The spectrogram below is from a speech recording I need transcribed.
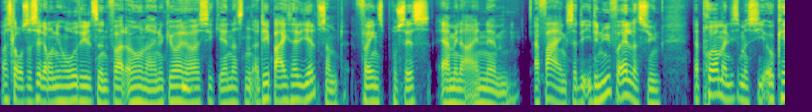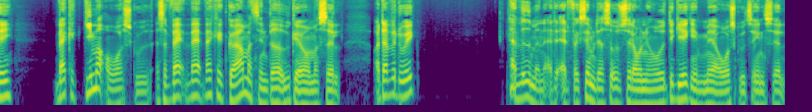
og slår sig selv oven i hovedet hele tiden, for at, åh oh, nej, nu gjorde jeg det mm. også igen, og sådan. Og det er bare ikke særlig hjælpsomt for ens proces, er min egen øhm, erfaring. Så det, i det nye forældresyn, der prøver man ligesom at sige, okay, hvad kan give mig overskud? Altså, hvad, hvad, hvad kan gøre mig til en bedre udgave af mig selv? Og der vil du ikke der ved man, at, at for eksempel det at slå sig selv oven i hovedet, det giver ikke mere overskud til en selv.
